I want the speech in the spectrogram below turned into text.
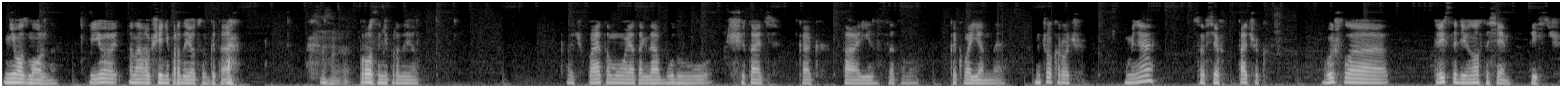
невозможно. Ее она вообще не продается в GTA. Просто не продает. Короче, поэтому я тогда буду считать как та из этого, как военная. Ну чё, короче, у меня со всех тачек вышло 397 тысяч.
